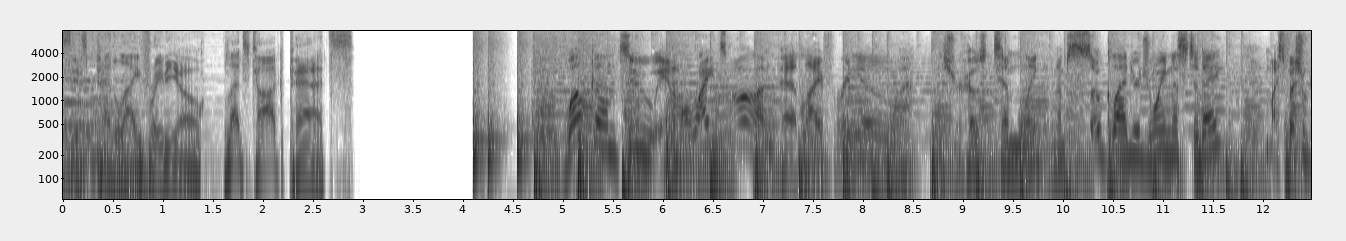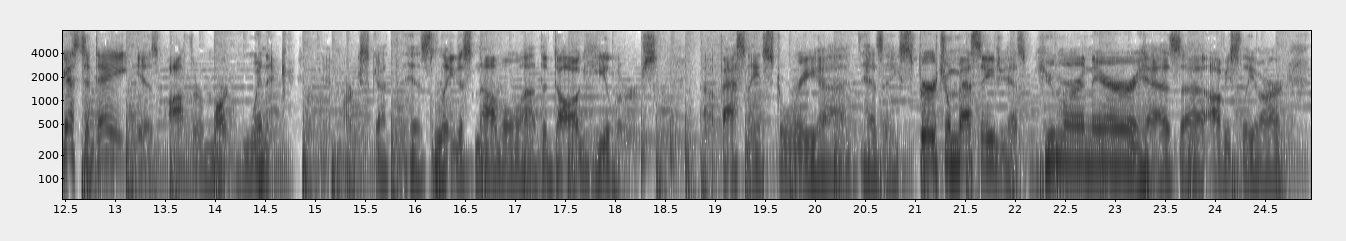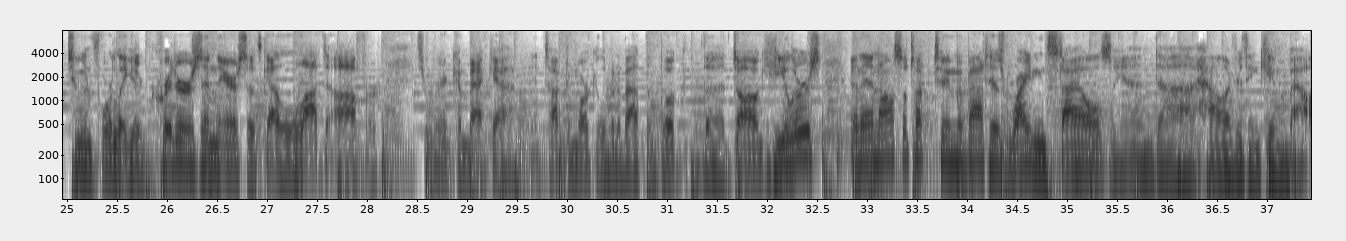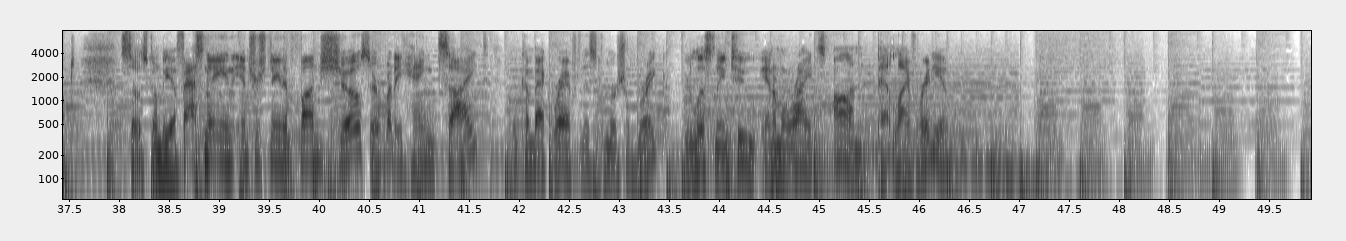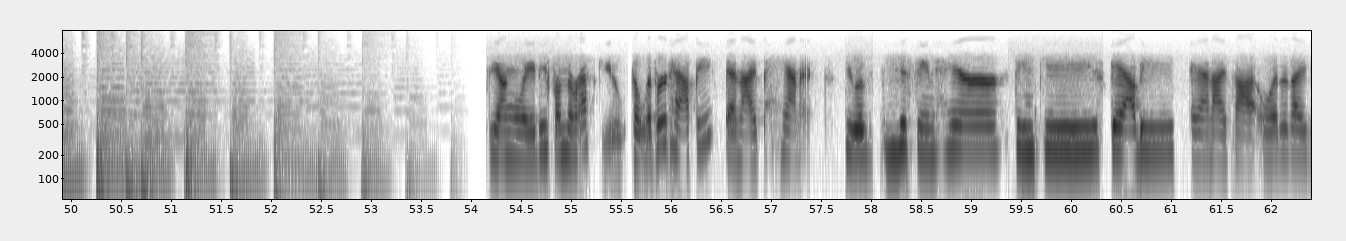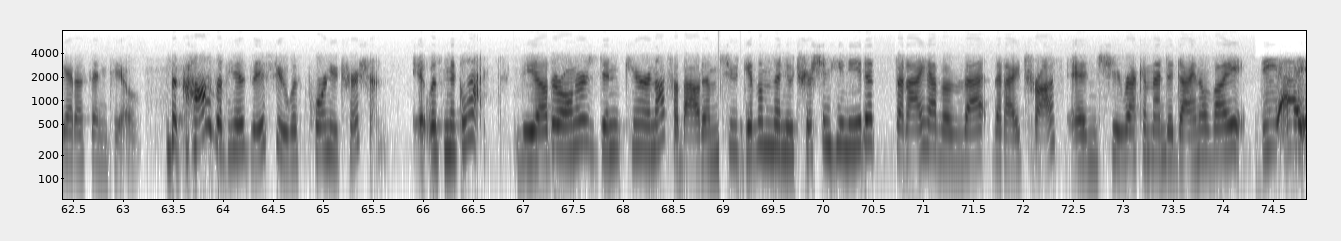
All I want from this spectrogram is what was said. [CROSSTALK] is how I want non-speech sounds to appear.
This is Pet Life Radio. Let's talk pets. Welcome to Animal Writes on Pet Life Radio. This is your host, Tim Link, and I'm so glad you're joining us today. My special guest today is author Mark Winnick, Mark's got his latest novel, uh, The Dog Healers fascinating story. Uh, has a spiritual message. It has some humor in there. It has uh, obviously our two and four legged critters in there. So it's got a lot to offer. So we're going to come back uh, and talk to Mark a little bit about the book, The Dog Healers, and then also talk to him about his writing styles and uh, how everything came about. So it's going to be a fascinating, interesting, and fun show. So everybody hang tight. We'll come back right after this commercial break. You're listening to Animal Writes on Pet Life Radio. the young lady from the rescue delivered happy, and I panicked. He was missing hair, stinky, scabby, and I thought, what did I get us into? The cause of his issue was poor nutrition. It was neglect. The other owners didn't care enough about him to give him the nutrition he needed. But I have a vet that I trust, and she recommended Dinovite. D-I-N-O-V-I-T-E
